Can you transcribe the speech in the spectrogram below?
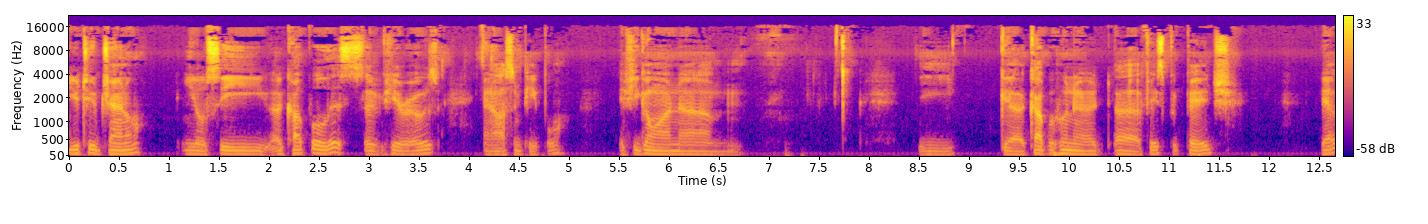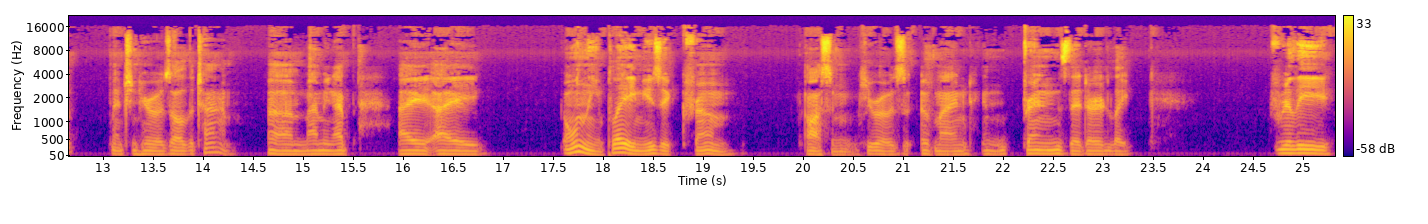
YouTube channel, you'll see a couple lists of heroes and awesome people. If you go on um, the uh, Kapahuna uh, Facebook page, yep, mention heroes all the time. Um, I mean, I, I, I only play music from awesome heroes of mine and friends that are like really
